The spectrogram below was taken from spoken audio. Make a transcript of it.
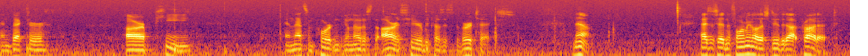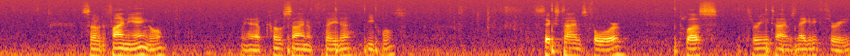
and vector RP, and that's important. You'll notice the R is here because it's the vertex. Now, as I said in the formula, let's do the dot product. So to find the angle, we have cosine of theta equals 6 times 4 plus 3 times negative 3.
